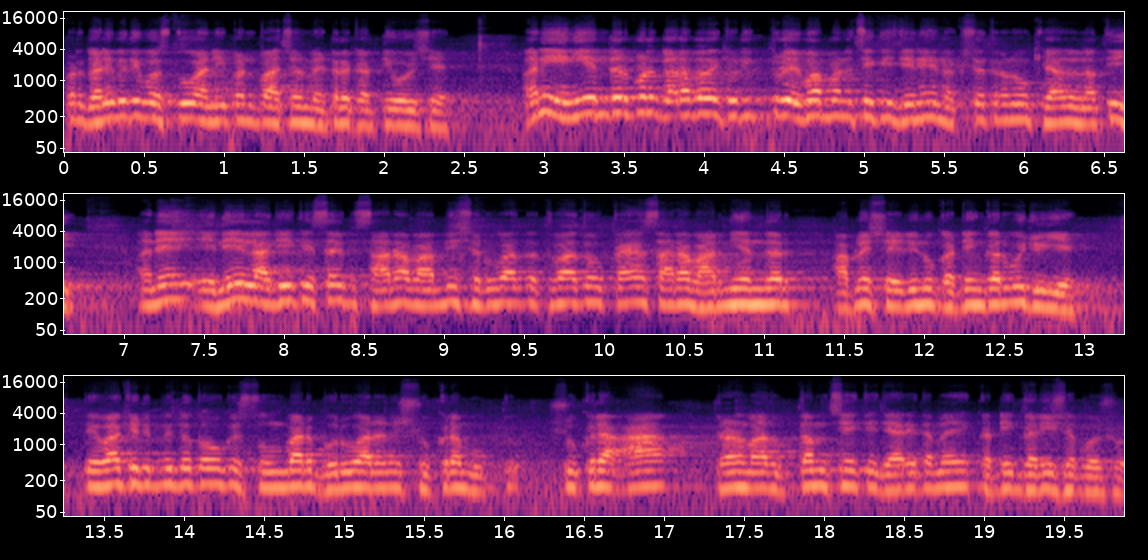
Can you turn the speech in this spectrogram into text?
પણ ઘણી બધી વસ્તુઓ આની પણ પાછળ મેટર કરતી હોય છે. અને એની અંદર પણ ઘણા બધા ખેડૂતો એવા પણ છે કે જેને નક્ષત્રનો ખ્યાલ નથી. અને એને લાગે કે સાહેબ, સારા વારની શરૂઆત અથવા તો કયા સારા વારની અંદર આપણે શેરડીનું કટિંગ કરવું જોઈએ. તો એવા ખેડૂત મિત્રો કહું કે સોમવાર, ગુરુવાર અને શુક્ર શુક્ર આ ત્રણ વાર ઉત્તમ છે કે જ્યારે તમે કટિંગ કરી શકો છો.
